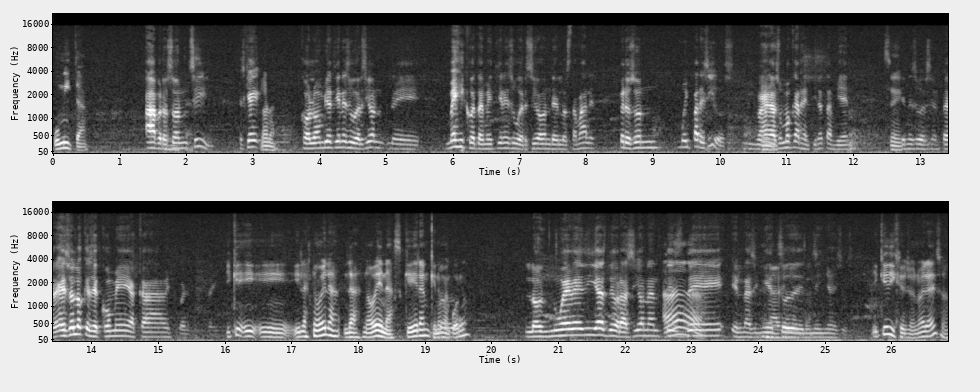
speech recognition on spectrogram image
humita. Ah, pero son, sí. Es que No, no. Colombia tiene su versión, eh, México también tiene su versión de los tamales, pero son muy parecidos. Y asumo que Argentina también Sí. tiene su versión. Pero eso es lo que se come acá. 24. ¿Y qué y, y- y las novelas, las novenas, qué eran? Que no me acuerdo. Los nueve días de oración antes Ah. de el nacimiento del sí. niño Jesús. ¿Y qué dije yo? ¿No era eso?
